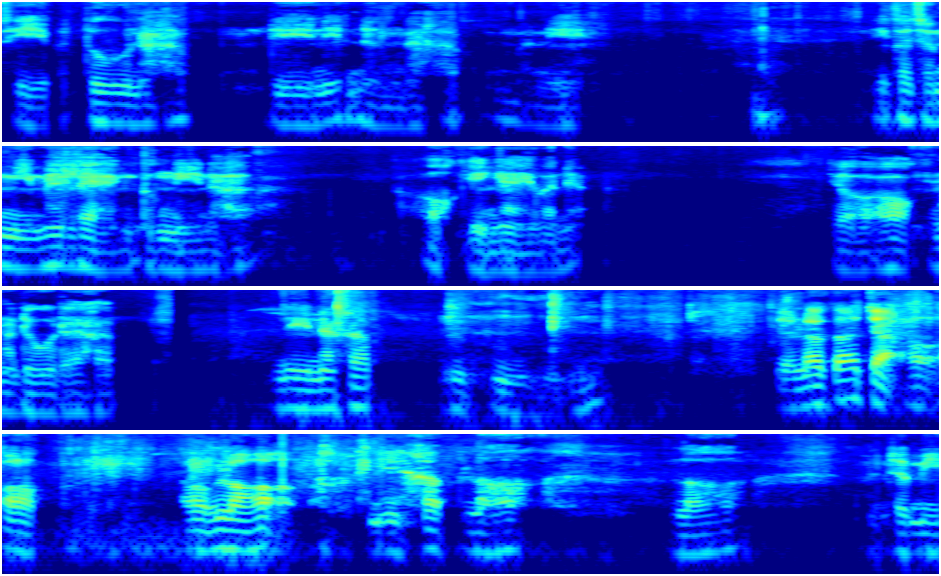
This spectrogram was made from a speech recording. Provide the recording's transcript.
สี่ประตูนะครับ ดีนิดหนึ่งนะครับอันนี้ นี่ก็จะมีแม่แรงตรงนี้นะฮะออกยังไงวะเนี่ย เดี๋ยวออกมาดูนะครับ นี่นะครับ เดี๋ยวเราก็จะเอาออกเอาล้อนี่ครับล้อล้อมันจะมี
